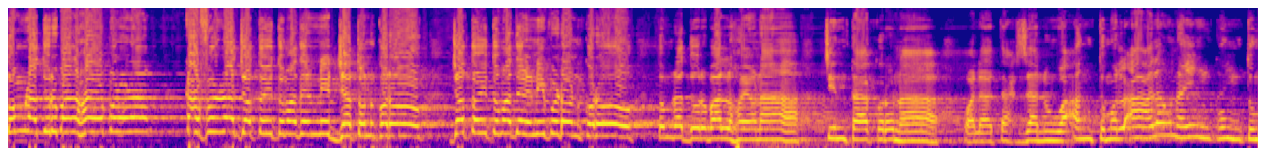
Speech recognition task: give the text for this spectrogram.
তোমরা দুর্বল হয়ে পড়ো না। কাফেররা যতই তোমাদের নির্যাতন করুক, যতই তোমাদের নিপীড়ন করুক, তোমরা দুর্বল হয় না, চিন্তা করো না। ওয়ালা তাহজানু ওয়া আনতুমুল আ'লাউনা ইন কুনতুম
